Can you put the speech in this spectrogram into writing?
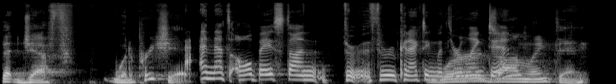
that Jeff would appreciate. And that's all based on through, through connecting with your LinkedIn. on LinkedIn.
